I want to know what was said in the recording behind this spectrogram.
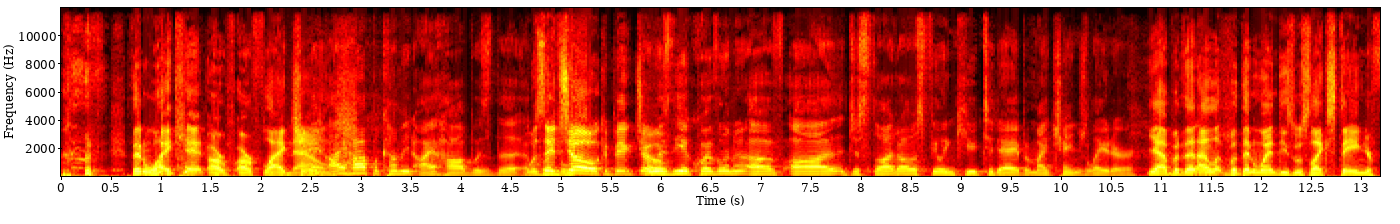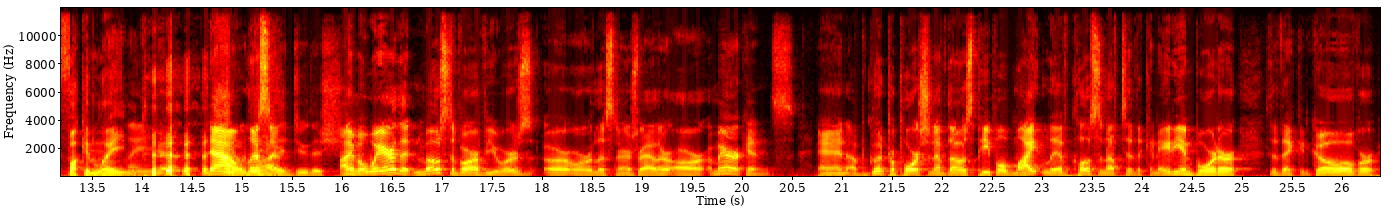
then why can't our our flag Now- change? IHOP becoming IHOB was the Was a joke, a big It joke. was the equivalent of uh, just thought I was feeling cute today, but might change later. yeah, but then I but then Wendy's was like, "Stay in your fucking lane." Like, now, don't know listen. how to do this shit. I'm aware that most of our viewers, or, or listeners rather, are Americans. And a good proportion of those people might live close enough to the Canadian border that they could go over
